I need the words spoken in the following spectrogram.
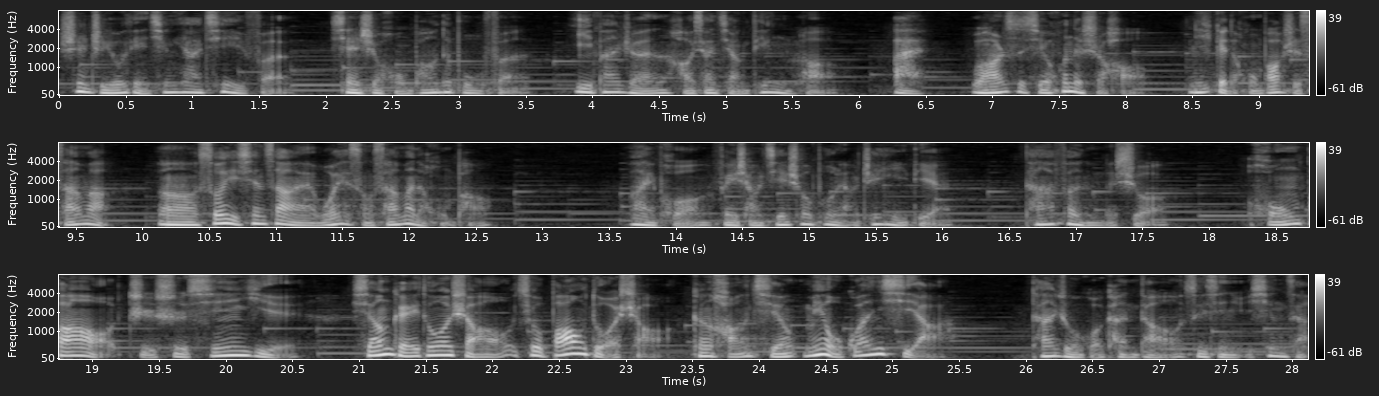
甚至有点惊讶气氛。现实红包的部分，一般人好像讲定了。哎，我儿子结婚的时候，你给的红包是三万。嗯，所以现在我也送三万的红包。外婆非常接受不了这一点，她愤怒地说：“红包只是心意，想给多少就包多少，跟行情没有关系啊。”她如果看到最近女性杂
